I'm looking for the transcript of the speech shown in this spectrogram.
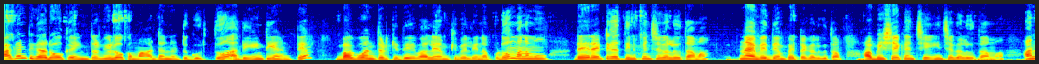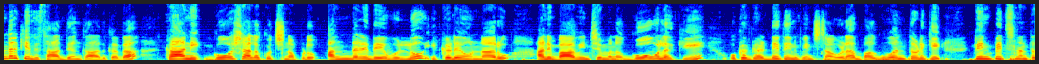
చాగంటి గారు ఒక ఇంటర్వ్యూలో ఒక మాట అన్నట్టు గుర్తు. అదేంటి అంటే భగవంతుడికి దేవాలయంకి వెళ్ళినప్పుడు మనము డైరెక్ట్గా తినిపించగలుగుతామా? నైవేద్యం పెట్టగలుగుతాం. అభిషేకం చేయించగలుగుతామా? అందరికీ ఇది సాధ్యం కాదు కదా? కానీ గోశాలకు వచ్చినప్పుడు అందరి దేవుళ్ళు ఇక్కడే ఉన్నారు అని భావించే మన గోవులకి ఒక గడ్డి తినిపించినా కూడా భగవంతుడికి తినిపించినంత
